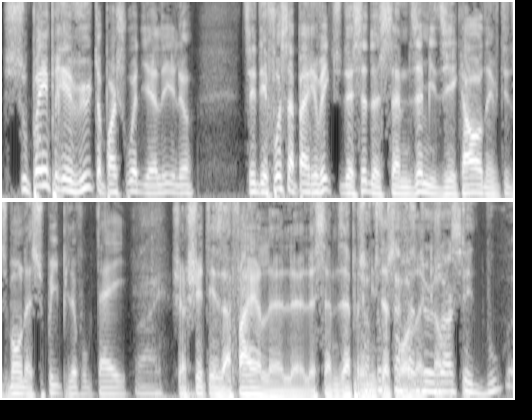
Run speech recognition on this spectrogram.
Souper imprévu, t'as pas le choix d'y aller, là. Tu sais, des fois, ça peut arriver que tu décides le samedi à midi et quart d'inviter du monde à souper, puis là, faut que tu ailles Ouais. chercher tes affaires le, le- le samedi après-midi à que ça fait 3h15. deux heures que t'es debout, euh,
